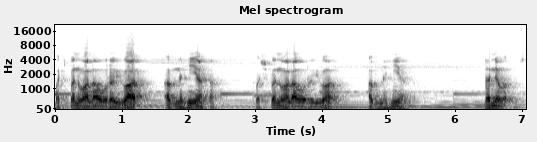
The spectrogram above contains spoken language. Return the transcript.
बचपन वाला वो रविवार अब नहीं आता। बचपन वाला वो रविवार अब नहीं आता। धन्यवाद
